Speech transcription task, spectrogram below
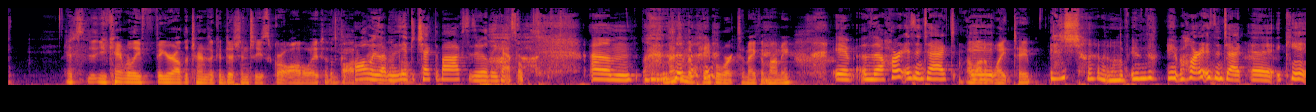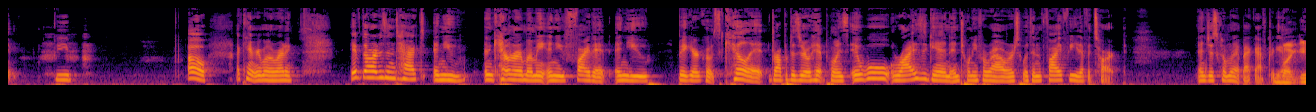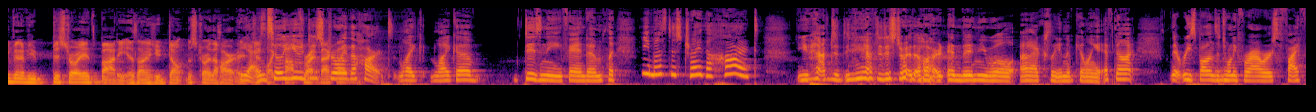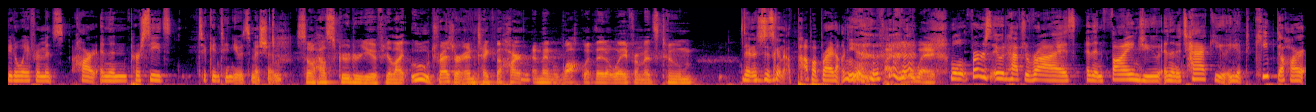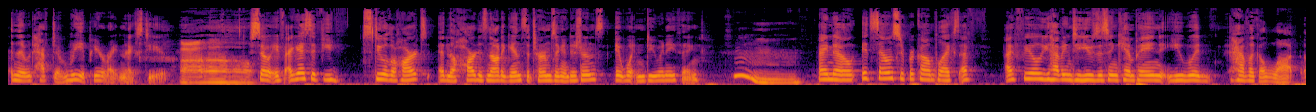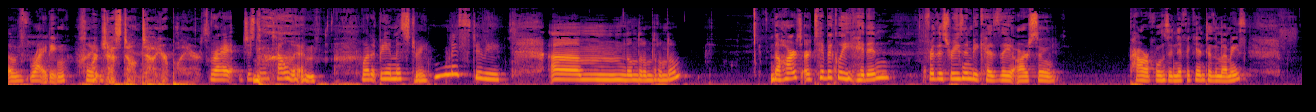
It's you can't really figure out the terms and conditions until you scroll all the way to the bottom. Always, right I mean, you have to check the box. It's a really big hassle. Um. Imagine the paperwork to make a mummy. if the heart is intact, A lot it- of white tape. Shut up. If, if heart is intact, uh, it can't be. Oh, I can't read my writing. If the heart is intact and you encounter a mummy and you fight it and you big air quotes kill it, drop it to zero hit points, it will rise again in 24 hours within five feet of its heart, and just come right back after you. Like even if you destroy its body, as long as you don't destroy the heart, yeah, just, like, until pops you right destroy the heart, like like a Disney fandom, like you must destroy the heart. You have to you have to destroy the heart, and then you will uh, actually end up killing it. If not, it respawns in 24 hours, five feet away from its heart, and then proceeds to continue its mission. So how screwed are you if you're like, ooh, treasure, and take the heart and then walk with it away from its tomb Then it's just gonna pop up right on you. five feet away? well, first it would have to rise and then find you and then attack you, and you have to keep the heart, and then it would have to reappear right next to you. Oh, So if I guess if you steal the heart and the heart is not against the terms and conditions, it wouldn't do anything. Hmm. I know it sounds super complex. I I feel you having to use this in campaign, you would have like a lot of writing. Like, just don't tell your players. right? Just don't tell them. Let it be a mystery. Mystery. Um. Dum, dum, dum, dum. The hearts are typically hidden for this reason because they are so powerful and significant to the mummies.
